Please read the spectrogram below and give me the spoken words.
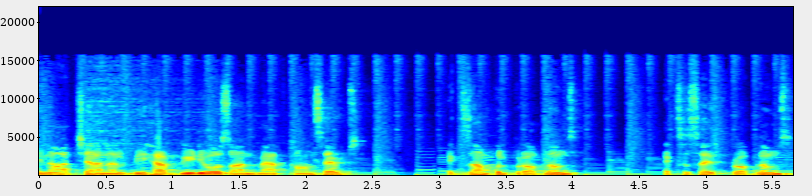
In our channel, we have videos on math concepts, example problems, exercise problems,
